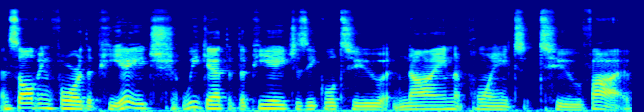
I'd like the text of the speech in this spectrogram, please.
And solving for the pH, we get that the pH is equal to 9.25.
